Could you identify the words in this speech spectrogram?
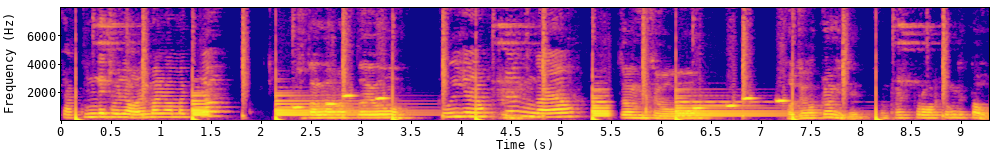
자 군대 전역 얼마 남았죠? 두 달 남았어요. 조이 전역 확정인가요? 확정이죠. 거짓 확정이지. 한 80% 확정됐다고.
